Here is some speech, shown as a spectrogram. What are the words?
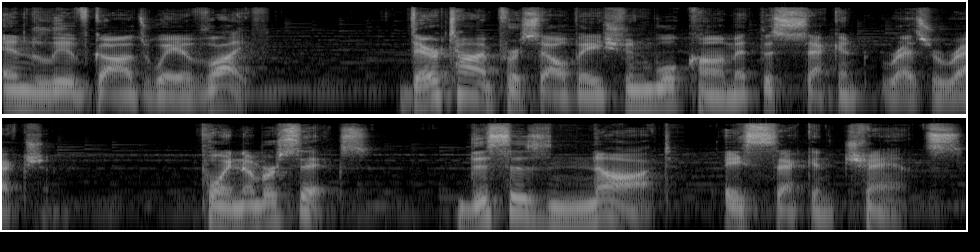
and live God's way of life. Their time for salvation will come at the second resurrection. Point number six this is not a second chance.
